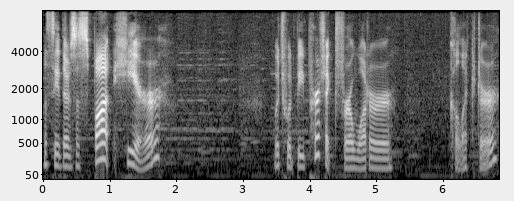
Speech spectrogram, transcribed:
Let's see, there's a spot here, which would be perfect for a water collector.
